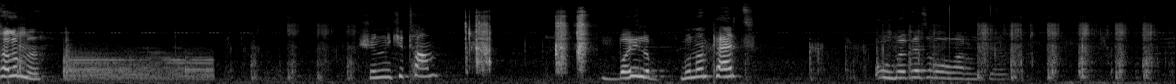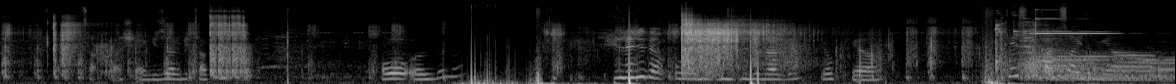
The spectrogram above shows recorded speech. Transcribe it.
bakalım mı? Şununki tam. Bayılıp. Bunun pert. Oh mebeze baba varmış ya. Arkadaşlar güzel bir takım. O öldü mü? Hileci de uyandı bizlerde. Yok ya. Keşke kaçsaydım ya.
